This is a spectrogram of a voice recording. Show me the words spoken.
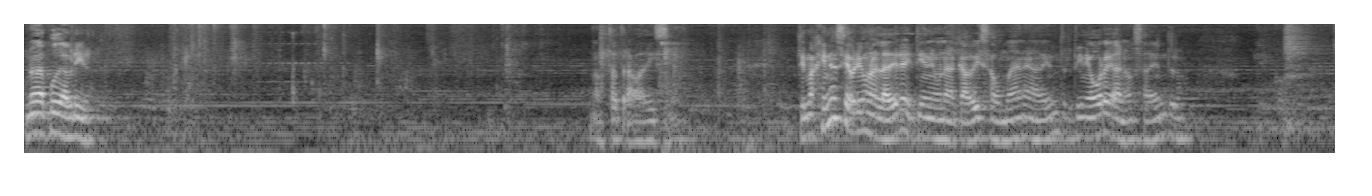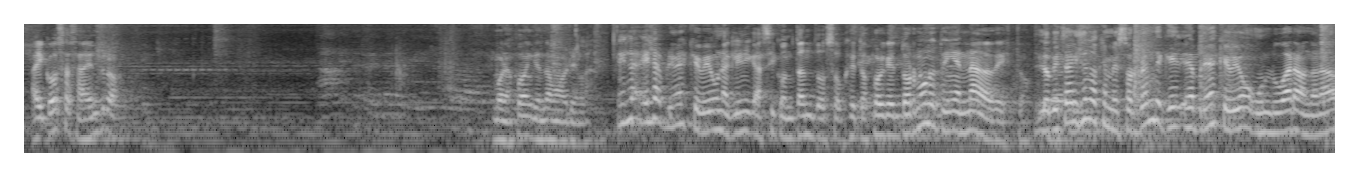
No la pude abrir. No, está trabadísima. ¿Te imaginas si abrimos una ladera y tiene una cabeza humana adentro? ¿Tiene órganos adentro? ¿Hay cosas adentro? Bueno, después intentamos abrirla. Es la, es la primera vez que veo una clínica así con tantos objetos, porque el torno no tenía nada de esto. Lo que está diciendo es que me sorprende que es la primera vez que veo un lugar abandonado,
